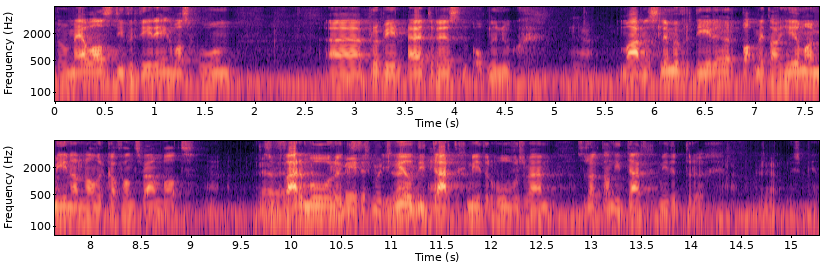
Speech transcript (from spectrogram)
Bij mij was die verdediging was gewoon eh, proberen uit te rusten op een hoek. Ja. Maar een slimme verdediger pakt mij dan helemaal mee naar de andere kant van het zwembad. Ja, Zo ver mogelijk, heel zwemmen. die 30 meter overzwem, zodat ik dan die 30 meter terug Ja. moet spelen.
